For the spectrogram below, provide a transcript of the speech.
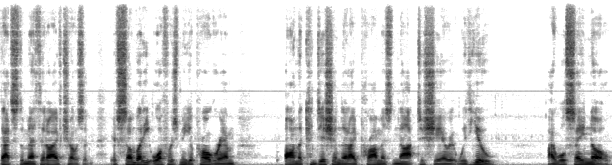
That's the method I've chosen. If somebody offers me a program on the condition that I promise not to share it with you, I will say no,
